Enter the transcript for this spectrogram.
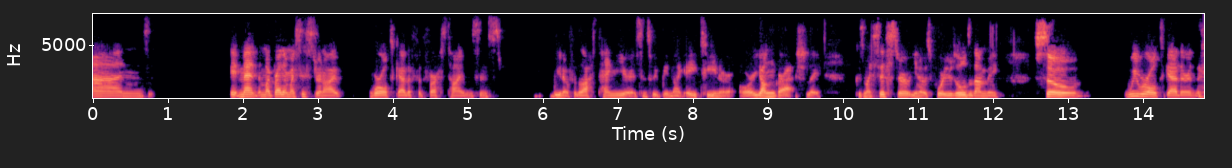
and it meant that my brother, my sister, and I were all together for the first time since you know for the last 10 years since we've been like 18 or, or younger actually because my sister you know is four years older than me. So we were all together in the,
